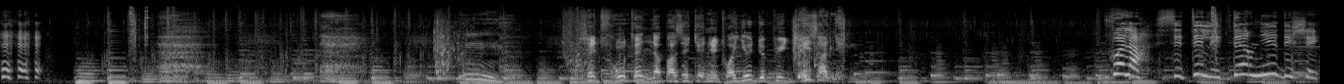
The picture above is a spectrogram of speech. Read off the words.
Hmm. Cette fontaine n'a pas été nettoyée depuis des années. Voilà, les derniers déchets.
